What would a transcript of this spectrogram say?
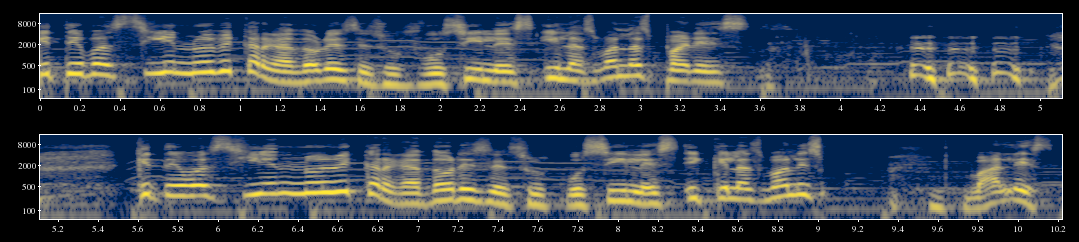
Que te vacíen nueve cargadores de sus fusiles y las balas pares... que te vacíen nueve cargadores de sus fusiles y que las balas... Vales...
